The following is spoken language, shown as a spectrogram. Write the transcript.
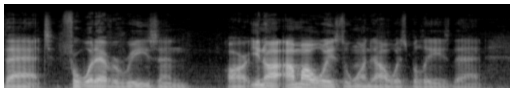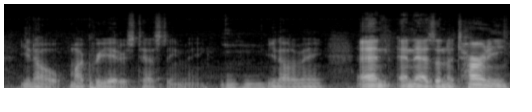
that for whatever reason are you know I- I'm always the one that always believes that you know my creator's testing me. Mm-hmm. You know what I mean? And and as an attorney,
